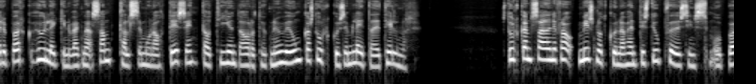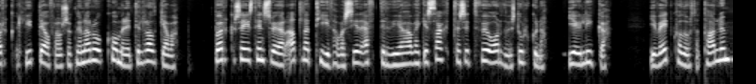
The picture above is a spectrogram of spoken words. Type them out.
eru Burke hugleikin vegna samtals sem hún átti sent á tíunda áratögnum við unga stúlku sem leitaði til hennar. Stúlkan sagði henni frá misnótkun af hendi stjúpföðu síns og Börg hlíti á frásögnunar og kominni til ráðgjafa. Börg segist hins vegar alla tíð hafa síð eftir því að hafa ekki sagt þessi tvö orð við stúlkuna. Ég líka. Ég veit hvað þú ert að tala um,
